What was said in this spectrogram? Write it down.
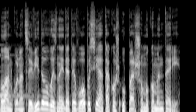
Ланку на це відео ви знайдете в описі, а також у першому коментарі.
